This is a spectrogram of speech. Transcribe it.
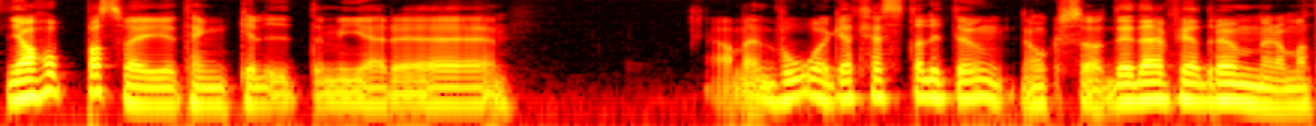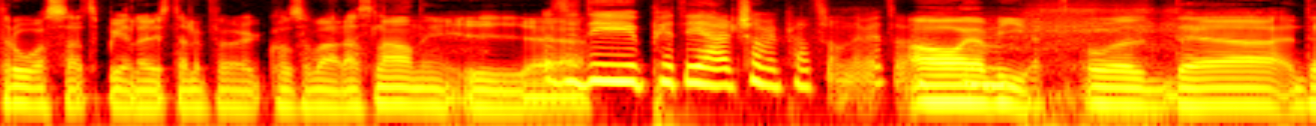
jag hoppas Sverige tänker lite mer, eh, ja men våga testa lite ungt också. Det är därför jag drömmer om att Rosa spelar istället för Kosovare Asllani i eh, Alltså det är ju Peter Gerhardsson vi pratar om, det vet du? Ja, jag Mm. vet. Och det, det,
